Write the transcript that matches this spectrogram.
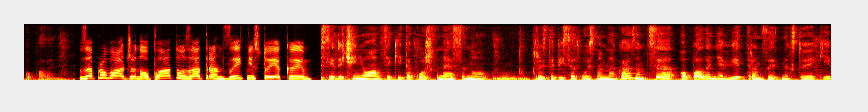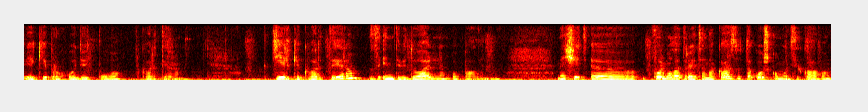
опалення. Запроваджено оплату за транзитні стояки. Слідуючий нюанс, який також внесено 358 наказом, це опалення від транзитних стояків, які проходять по квартирам. Тільки квартирам з індивідуальним опаленням. Значить, е, формула третя наказу, також кому цікаво.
